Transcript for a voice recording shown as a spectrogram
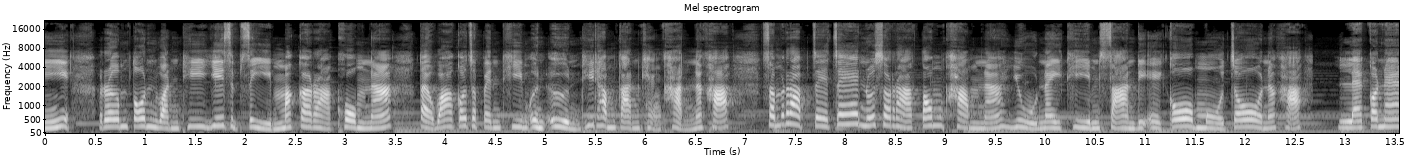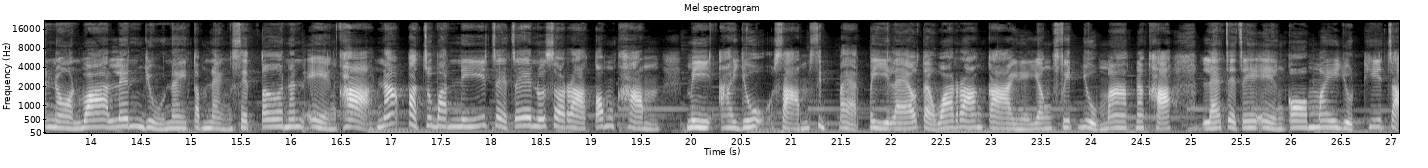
นี้เริ่มต้นวันที่ 24 มกราคมนะ แต่ว่าก็จะเป็นทีมอื่นๆ ที่ทำการแข่งขันนะคะสำหรับเจเจนุสราต้อมคำนะ อยู่ในทีมซานดิเอโกโมโจนะคะ และก็แน่นอนว่าเล่นอยู่ในตำแหน่งเซตเตอร์นั่นเองค่ะ ณ ปัจจุบันนี้เจเจนุสราต้อมคำมีอายุ 38 ปีแล้ว แต่ว่าร่างกายเนี่ยยังฟิตอยู่มากนะคะ และเจเจเองก็ไม่หยุดที่จะ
